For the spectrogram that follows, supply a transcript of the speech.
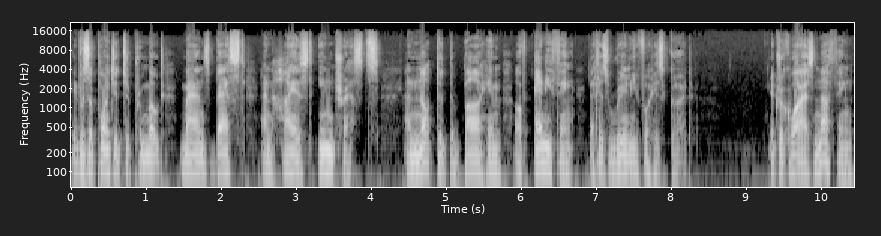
It was appointed to promote man's best and highest interests and not to debar him of anything that is really for his good. It requires nothing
